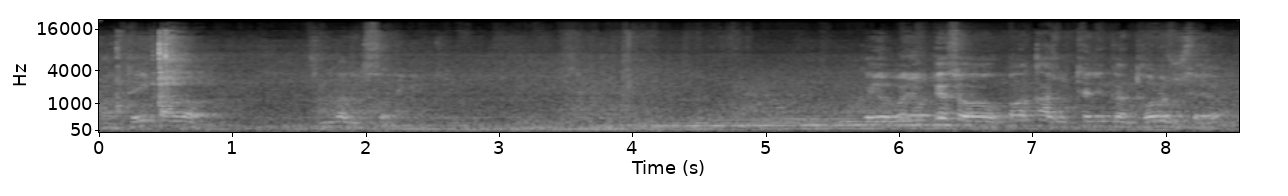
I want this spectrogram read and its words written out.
아, 되게 빨라. 감각이 있어 되게. 그 여러분 옆에서 오빠가 까줄 테니까 덜어주세요.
